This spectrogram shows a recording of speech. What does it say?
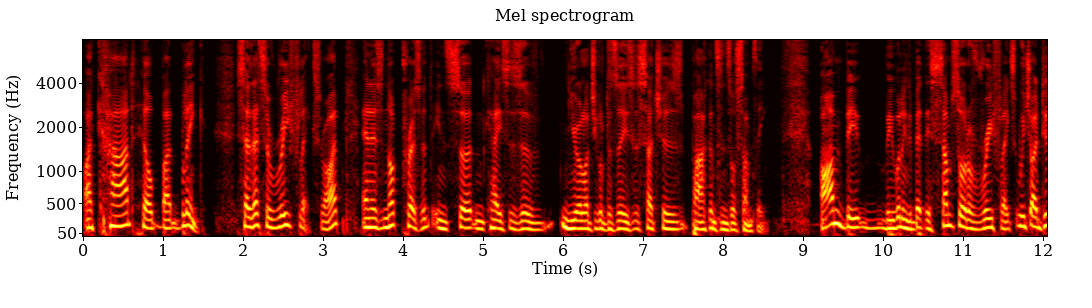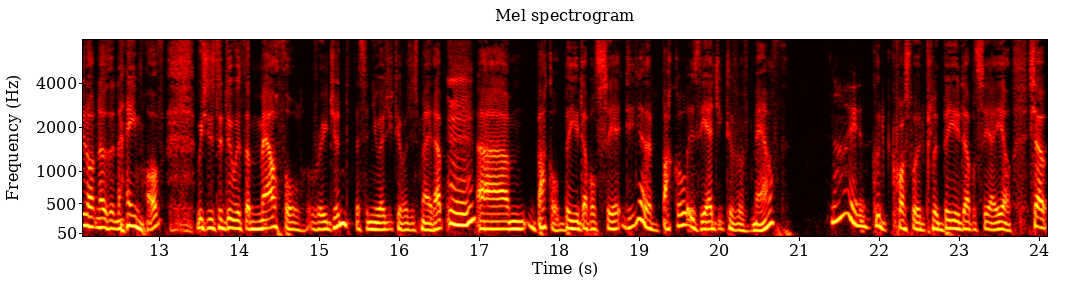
I can't help but blink. So that's a reflex, right? And it's not present in certain cases of neurological diseases such as Parkinson's or something. I'm be, be willing to bet there's some sort of reflex, which I do not know the name of, which is to do with the mouthal region. That's a new adjective I just made up. Um, buccal, B-U-double-C. Did you know that buccal is the adjective of mouth? No. Good crossword clue, B-U-double-C-A-L. So,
